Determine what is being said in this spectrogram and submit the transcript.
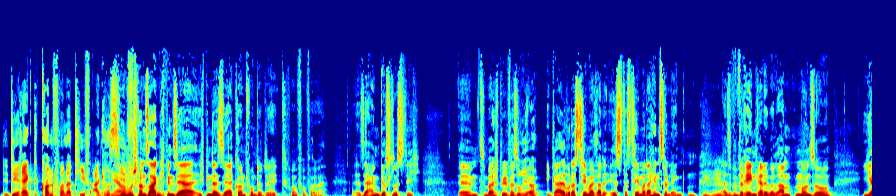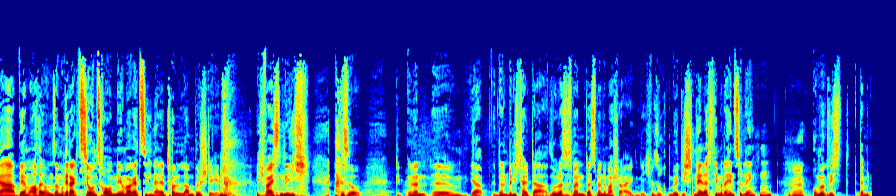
direkt konfrontativ, aggressiv? Ja, man muss schon sagen, ich bin sehr, ich bin da sehr konfrontativ, sehr angriffslustig. Ähm, zum Beispiel versuche ich auch, egal wo das Thema gerade ist, das Thema dahin zu lenken. Also wir reden gerade über Lampen und so. Ja, wir haben auch in unserem Redaktionsraum im Neo Magazin eine tolle Lampe stehen. ich weiß nicht, also die, und dann, ähm, ja, dann bin ich halt da. So, das ist mein, das ist meine Masche eigentlich. Ich versuche möglichst schnell das Thema dahin zu lenken, um möglichst, damit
